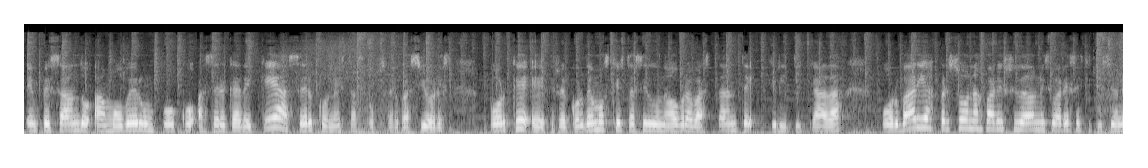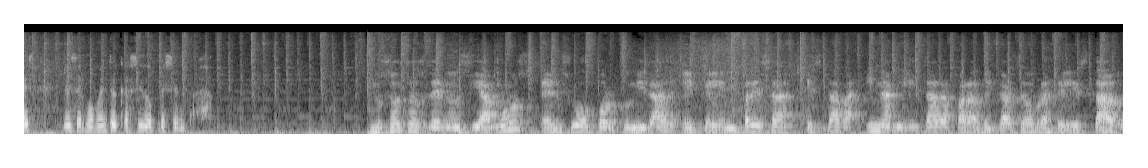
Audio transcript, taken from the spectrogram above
empezando a mover un poco acerca de qué hacer con estas observaciones? Porque eh, recordemos que esta ha sido una obra bastante criticada por varias personas, varios ciudadanos y varias instituciones desde el momento que ha sido presentada. Nosotros denunciamos en su oportunidad el que la empresa estaba inhabilitada para adjudicarse obras del Estado.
